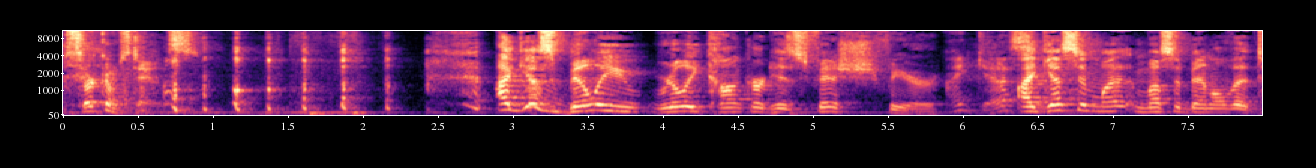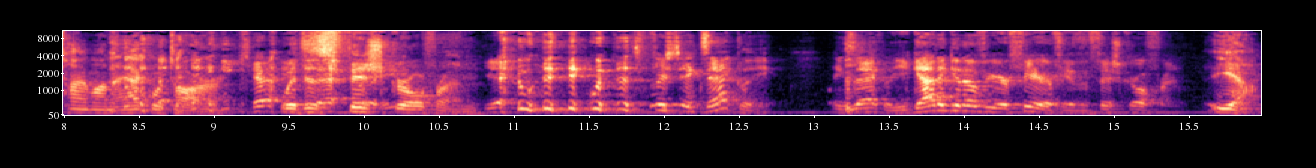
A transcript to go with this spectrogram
circumstance. I guess Billy really conquered his fish fear. I guess. I guess it mu- must have been all that time on Aquitar Yeah, with his fish girlfriend. Yeah, with, with this fish. Exactly. Exactly. You got to get over your fear if you have a fish girlfriend. Yeah.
